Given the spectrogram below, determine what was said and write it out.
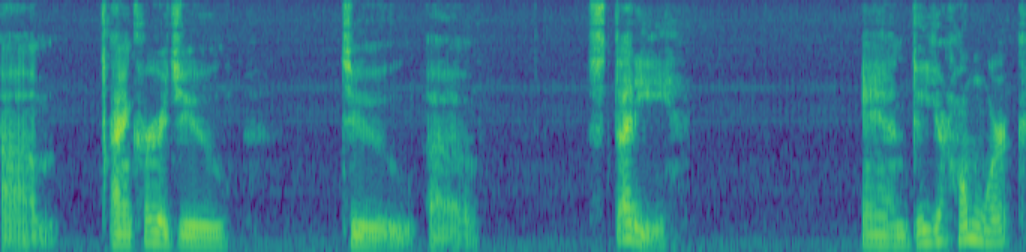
um, I encourage you to uh, study and do your homework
